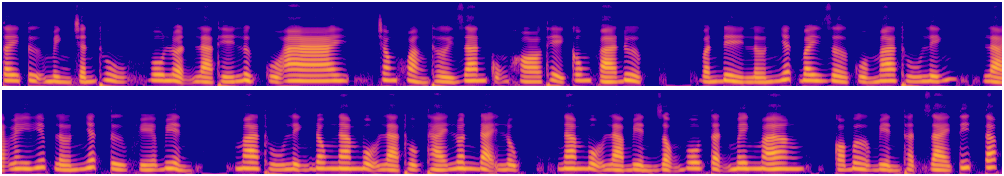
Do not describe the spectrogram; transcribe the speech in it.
Tây tự mình chấn thủ, vô luận là thế lực của ai, trong khoảng thời gian cũng khó thể công phá được. Vấn đề lớn nhất bây giờ của ma thú lĩnh là uy hiếp lớn nhất từ phía biển. Ma thú lĩnh Đông Nam Bộ là thuộc Thái Luân Đại Lục, Nam Bộ là biển rộng vô tận mênh mang, có bờ biển thật dài tít tắp.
